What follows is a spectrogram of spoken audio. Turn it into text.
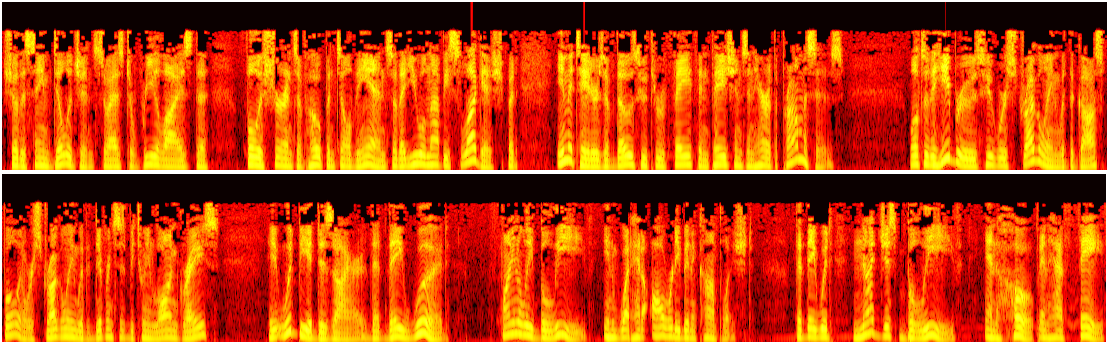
show the same diligence so as to realize the full assurance of hope until the end, so that you will not be sluggish, but imitators of those who through faith and patience inherit the promises. Well, to the Hebrews who were struggling with the gospel and were struggling with the differences between law and grace, it would be a desire that they would finally believe in what had already been accomplished. That they would not just believe and hope and have faith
